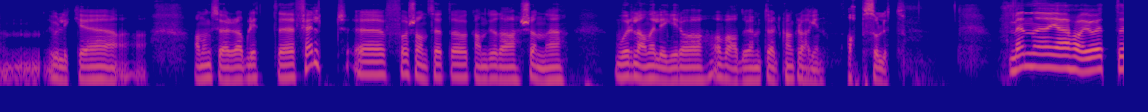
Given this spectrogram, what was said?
mm, ulike annonsører har blitt eh, felt. Eh, for sånn sett kan du jo da skjønne hvor landet ligger og, og hva du eventuelt kan klage inn. Absolutt. Men eh, jeg har jo et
